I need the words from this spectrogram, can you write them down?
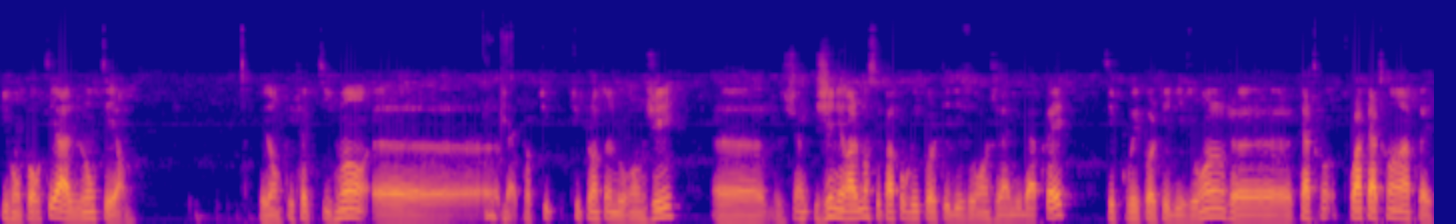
qui vont porter à long terme. Et donc effectivement, euh, bah, quand tu, tu, plantes un oranger, euh, généralement c'est pas pour récolter des oranges l'année d'après, c'est pour récolter des oranges 3-4 ans après.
